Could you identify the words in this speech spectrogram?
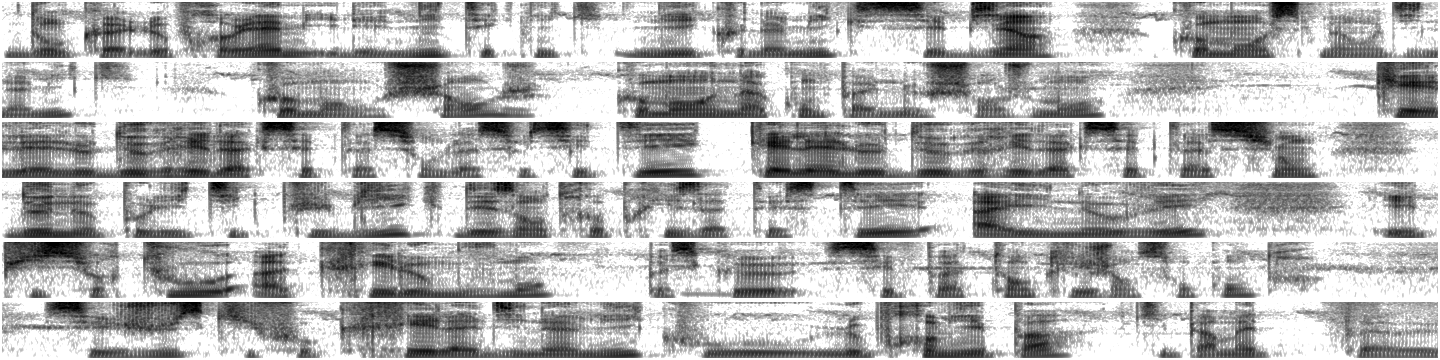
Donc euh, le problème, il est ni technique ni économique, c'est bien comment on se met en dynamique, comment on change, comment on accompagne le changement, quel est le degré d'acceptation de la société, quel est le degré d'acceptation de nos politiques publiques, des entreprises à tester, à innover, et puis surtout à créer le mouvement, parce que c'est pas tant que les gens sont contre, c'est juste qu'il faut créer la dynamique ou le premier pas qui permette euh,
